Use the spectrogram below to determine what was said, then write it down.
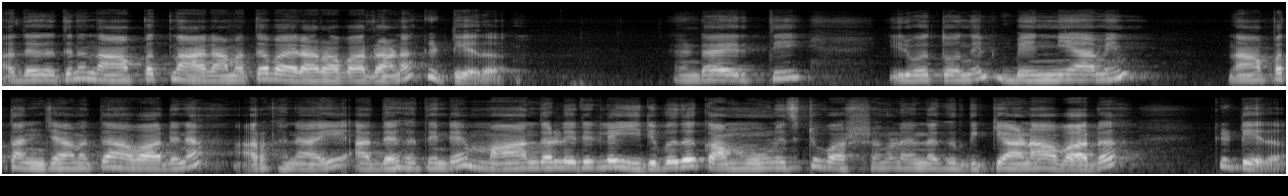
അദ്ദേഹത്തിന് നാൽപ്പത്തിനാലാമത്തെ വയലാർ അവാർഡാണ് കിട്ടിയത്. രണ്ടായിരത്തി ഇരുപത്തൊന്നിൽ ബെന്യാമിൻ നാൽപ്പത്തഞ്ചാമത്തെ അവാർഡിന് അർഹനായി. അദ്ദേഹത്തിന്റെ മാന്തളിരിലെ ഇരുപത് കമ്മ്യൂണിസ്റ്റ് വർഷങ്ങൾ എന്ന കൃതിക്കാണ് അവാർഡ് കിട്ടിയത്.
